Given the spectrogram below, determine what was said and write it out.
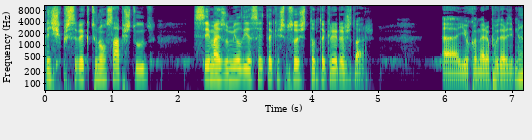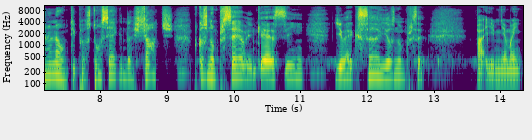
tens que perceber que tu não sabes tudo, ser mais humilde e aceita que as pessoas estão-te a querer ajudar. Uh, e eu quando era puto era tipo, não, não, não, tipo, eles estão a ser shots, porque eles não percebem que é assim, e eu é que sei, eles não percebem. Pá, e a minha mãe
